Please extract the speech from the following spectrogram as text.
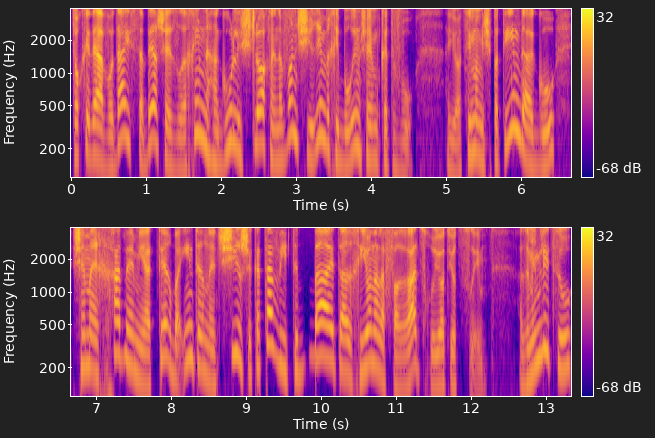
תוך כדי העבודה הסתבר שאזרחים נהגו לשלוח לנבון שירים וחיבורים שהם כתבו. היועצים המשפטיים דאגו שמא אחד מהם יאתר באינטרנט שיר שכתב ויתבע את הארכיון על הפרת זכויות יוצרים. אז הם המליצו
